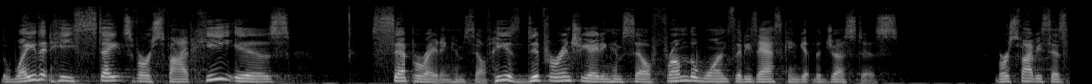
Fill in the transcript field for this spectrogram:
The way that he states verse 5, he is separating himself. He is differentiating himself from the ones that he's asking get the justice. Verse 5, he says,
